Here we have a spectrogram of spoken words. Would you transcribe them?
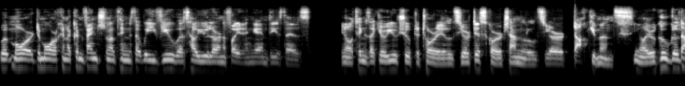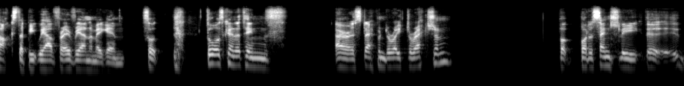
with more the more kind of conventional things that we view as how you learn a fighting game these days. You know, things like your YouTube tutorials, your Discord channels, your documents, you know, your Google Docs that we have for every anime game. So those kind of things are a step in the right direction. But but essentially, the,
